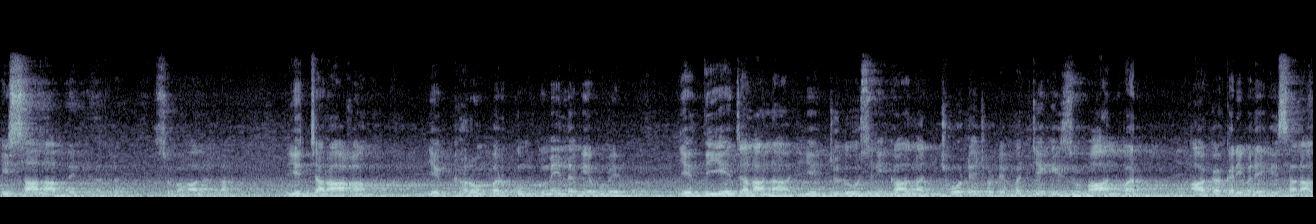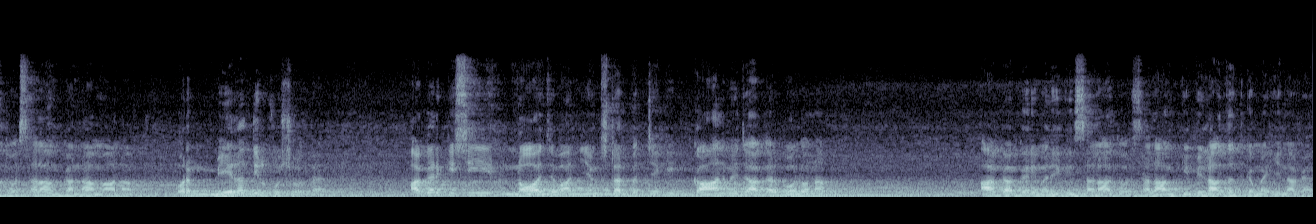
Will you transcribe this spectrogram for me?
اس سال آپ دیکھیں حضرت، سبحان اللہ۔ یہ چراغاں، یہ گھروں پر کمکمے لگے ہوئے، یہ دیے جلانا، یہ جلوس نکالنا چھوٹے چھوٹے بچے کی زبان پر آقا قریب علیہ صلاحت و سلام کا نام آنا۔ اور میرا دل خوش ہوتا ہے۔ اگر کسی نوجوان ینگسٹر بچے کی کان میں جا کر بولو نا، آقا کریم علیہ صلاحت و کی ولادت کا مہینہ ہے۔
